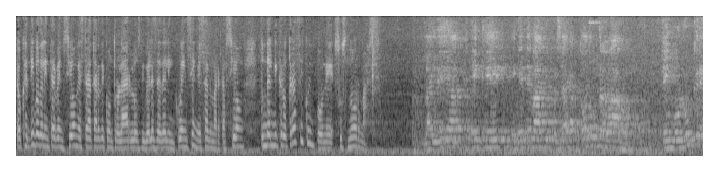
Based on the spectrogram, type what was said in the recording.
El objetivo de la intervención es tratar de controlar los niveles de delincuencia en esa demarcación donde el microtráfico impone sus normas. La idea es que en este barrio pues se haga todo un trabajo que involucre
